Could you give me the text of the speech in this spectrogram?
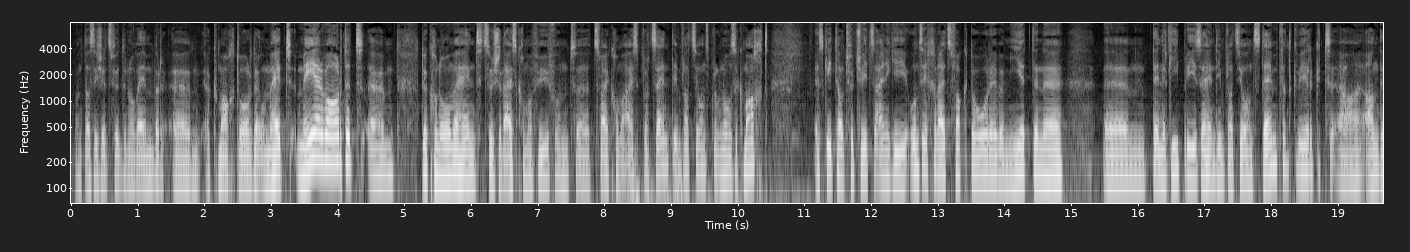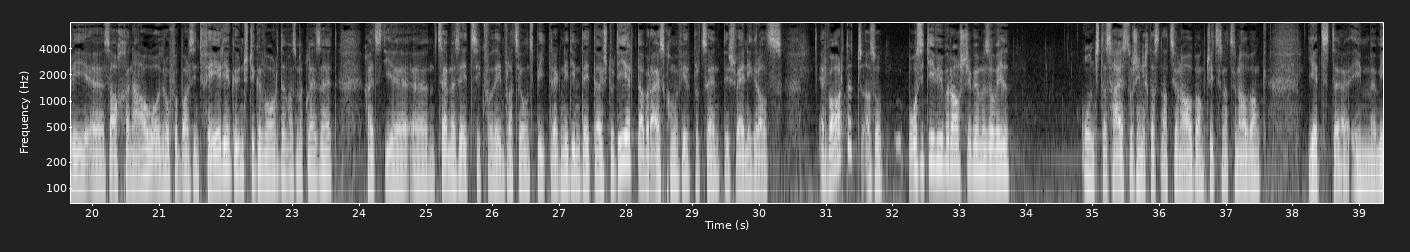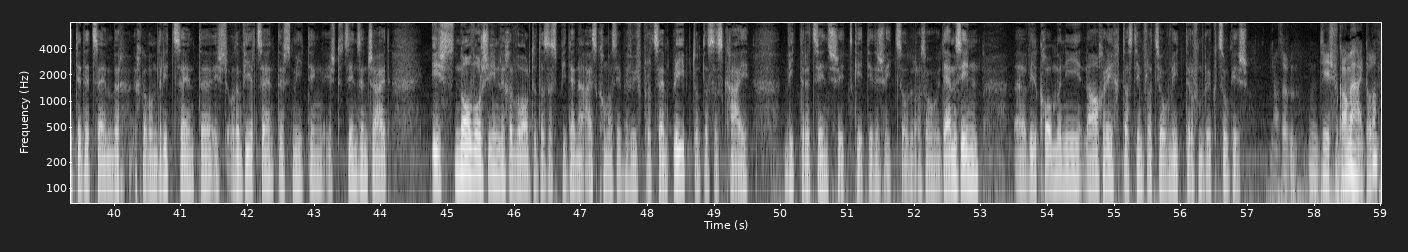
Und das ist jetzt für den November ähm, gemacht worden. Und man hat mehr erwartet. Ähm, die Ökonomen haben zwischen 1,5 und äh, 2,1 Prozent Inflationsprognose gemacht. Es gibt halt für die Schweiz einige Unsicherheitsfaktoren, eben Mieten, ähm, die Energiepreise haben inflationsdämpfend gewirkt, äh, andere äh, Sachen auch, oder offenbar sind Ferien günstiger geworden, was man gelesen hat. Ich habe jetzt die äh, Zusammensetzung von der Inflationsbeiträge nicht im Detail studiert, aber 1,4 Prozent ist weniger als erwartet, also positive Überraschung, wenn man so will. Und das heißt wahrscheinlich, dass die Nationalbank, die Schweizer Nationalbank, jetzt äh, im Mitte Dezember, ich glaube am 13. Ist, oder am 14. ist das Meeting, ist der Zinsentscheid, ist es noch wahrscheinlicher geworden, dass es bei diesen 1,75 Prozent bleibt und dass es keinen weiteren Zinsschritt gibt in der Schweiz. Oder? Also in dem Sinn äh, willkommene Nachricht, dass die Inflation weiter auf dem Rückzug ist. Also die ist Vergangenheit, oder?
